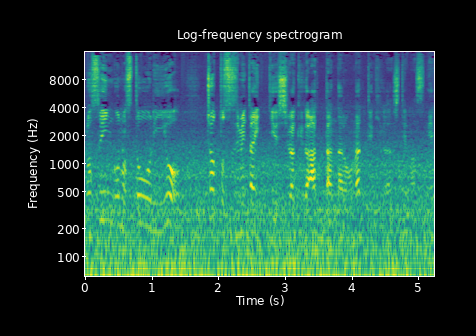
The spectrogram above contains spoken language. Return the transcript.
ロスインゴのストーリーをちょっと進めたいっていう思惑があったんだろうなっていう気がしてますね。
